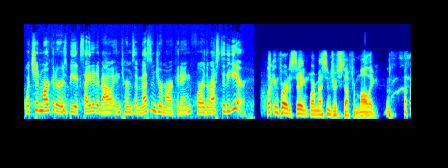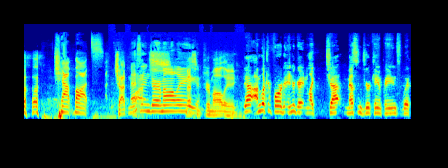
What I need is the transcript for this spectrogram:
What should marketers be excited about in terms of messenger marketing for the rest of the year? Looking forward to seeing more messenger stuff from Molly. Chat bots. Chat Messenger Molly. Messenger Molly. Yeah, I'm looking forward to integrating like chat messenger campaigns with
